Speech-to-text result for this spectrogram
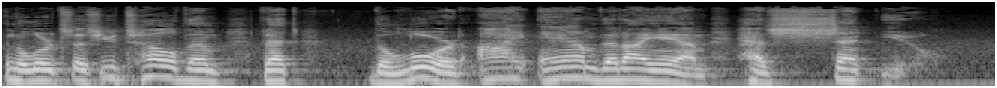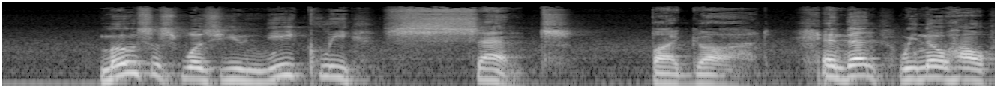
And the Lord says, You tell them that the Lord, I am that I am, has sent you. Moses was uniquely sent by God. And then we know how,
